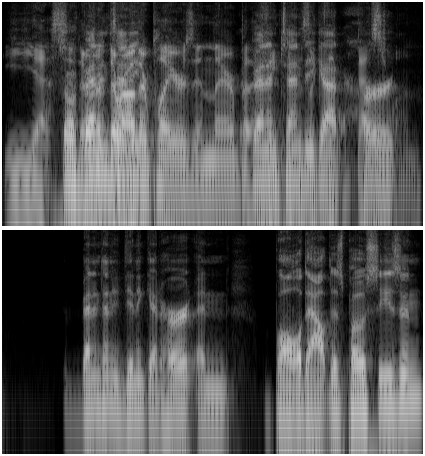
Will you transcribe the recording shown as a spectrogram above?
Yes. So So there, were, there were Benintendi- other players in there, but I think he Benintendi like, got hurt. one. Benintendi didn't get hurt and balled out this postseason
